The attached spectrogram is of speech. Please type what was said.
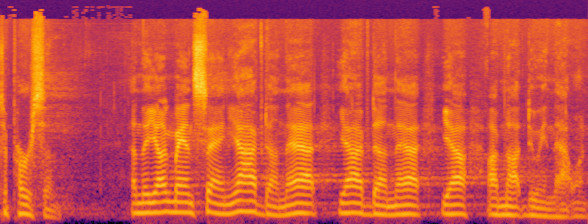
to person. And the young man saying, Yeah, I've done that. Yeah, I've done that. Yeah, I'm not doing that one.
